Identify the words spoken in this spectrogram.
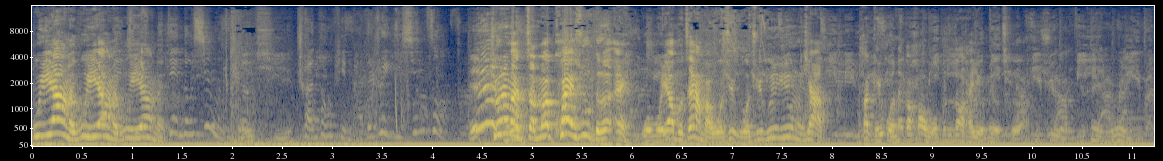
不一样的，不一样的，不一样的。红旗，传统品牌的锐意新作。兄弟们，怎么快速得？哎，我我要不这样吧，我去，我去用一下。他给我那个号，我不知道还有没有车。你去，你去问一问。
